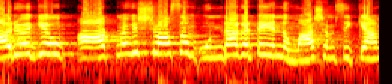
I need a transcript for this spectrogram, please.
ആരോഗ്യവും ആത്മവിശ്വാസവും ഉണ്ടാകട്ടെ എന്നും ആശംസിക്കാം.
